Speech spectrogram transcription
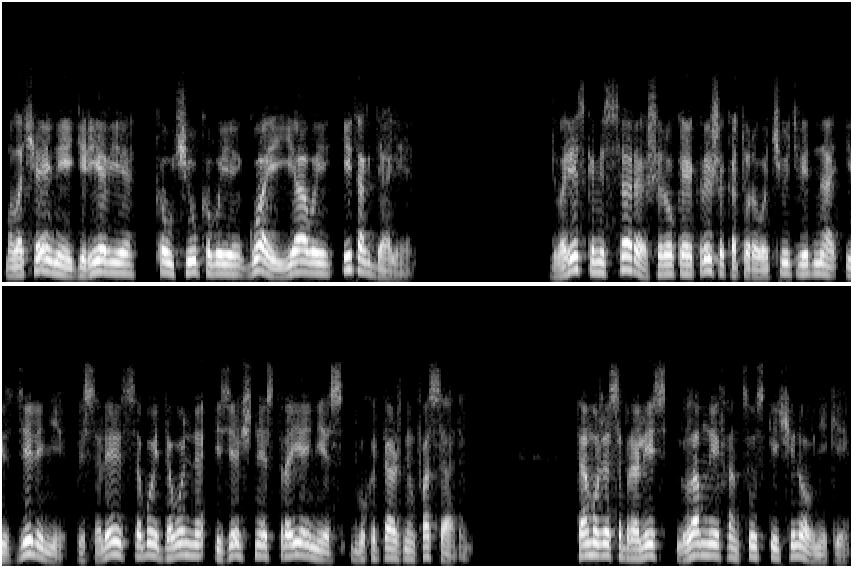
молочайные деревья, каучуковые, гуайявы и так далее. Дворец комиссара, широкая крыша которого чуть видна из зелени, представляет собой довольно изящное строение с двухэтажным фасадом. Там уже собрались главные французские чиновники,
